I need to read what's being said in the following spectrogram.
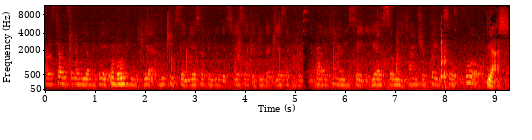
I was telling someone the other day, the Mm-hmm. older you get, you keep saying, yes, I can do this, yes, I can do that, yes, I can do that. And by the time you say yes so many times, your plate is so full Yes.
